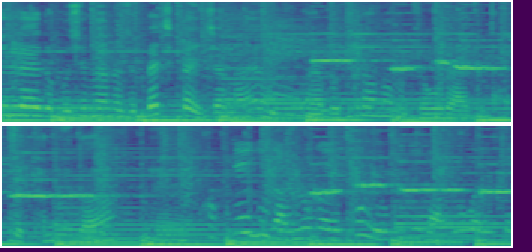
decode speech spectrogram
실내에도 보시면은 저 배치가 있잖아요 네. 네. 그 틀어놓으면 겨울에 아주 따뜻합니다 예. 밖에도 난로가 있고 여기도 난로가 있어서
